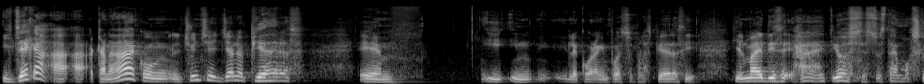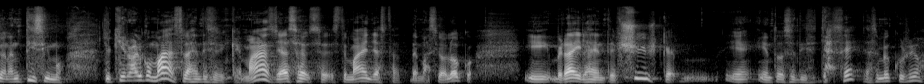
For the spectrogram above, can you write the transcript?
Y llega a, Canadá con el chunche lleno de piedras. Eh, y, le cobran impuestos por las piedras. Y, y el maestro dice, ay Dios, esto está emocionantísimo, yo quiero algo más. La gente dice, ¿qué más? Ya este maestro ya está demasiado loco. Y, ¿verdad? y la gente, y, y entonces dice, ya sé, ya se me ocurrió.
